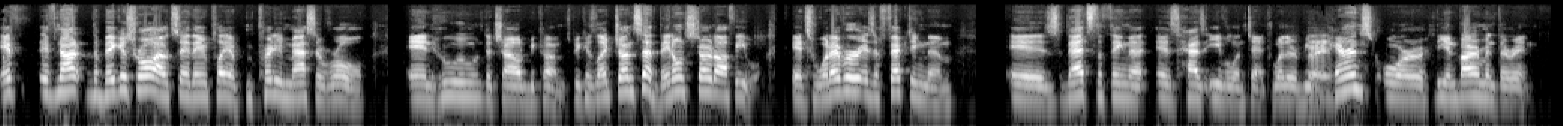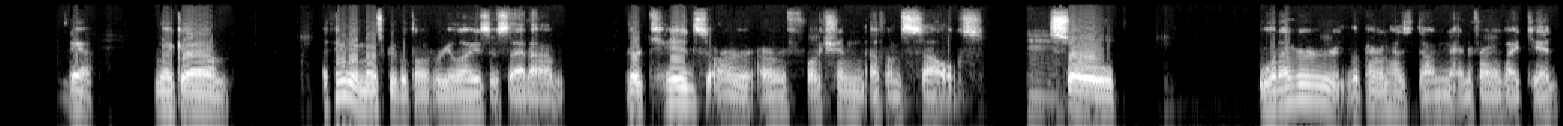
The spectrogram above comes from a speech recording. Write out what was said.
if if not the biggest role i would say they play a pretty massive role in who the child becomes because like john said they don't start off evil it's whatever is affecting them is that's the thing that is has evil intent whether it be Right. the parents or the environment they're in Yeah. Like um I think what most people don't realize is that um their kids are a reflection of themselves. Mhm. So whatever the parent has done in front of that kid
